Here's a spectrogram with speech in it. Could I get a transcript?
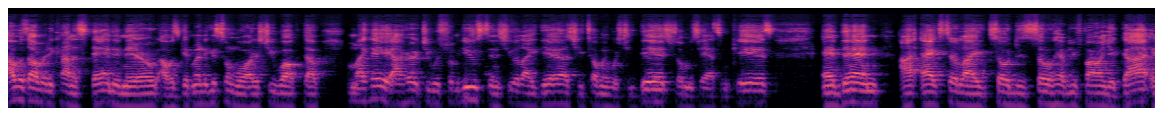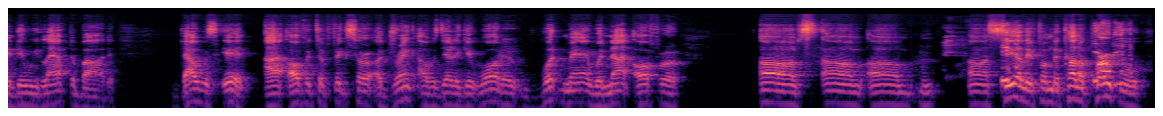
I was already kind of standing there. I was getting ready to get some water. She walked up. I'm like, "Hey, I heard you was from Houston." She was like, "Yeah." She told me what she did. She told me she had some kids, and then I asked her like, "So did so have you found your guy?" And then we laughed about it. That was it. I offered to fix her a drink. I was there to get water. What man would not offer um um um uh Celia from the color She already had purple?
